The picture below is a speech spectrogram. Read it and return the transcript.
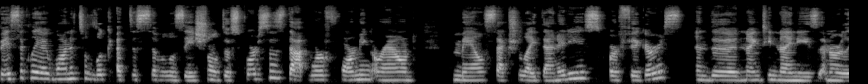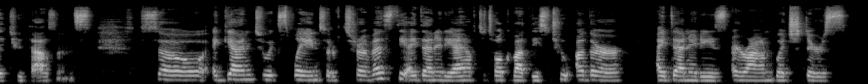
basically I wanted to look at the civilizational discourses that were forming around male sexual identities or figures in the 1990s and early 2000s. So, again, to explain sort of travesti identity, I have to talk about these two other identities around which there's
